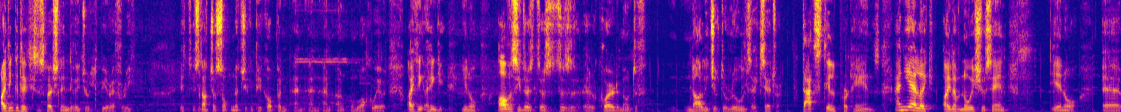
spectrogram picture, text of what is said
I think it takes a special individual to be a referee it's, it's not just something that you can pick up and, and, and, and, and walk away with. I think I think you know obviously there's there's there's a required amount of knowledge of the rules etc. That still pertains, and yeah, like I'd have no issue saying, you know, uh,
